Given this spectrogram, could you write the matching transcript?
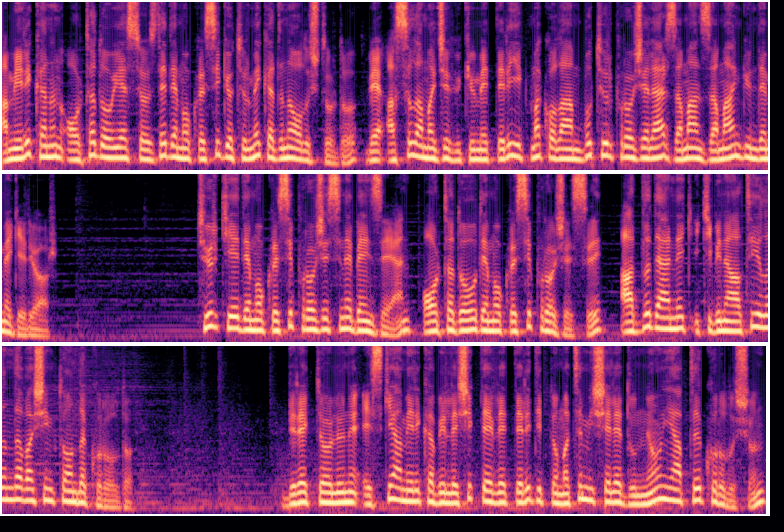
Amerika'nın Orta Doğu'ya sözde demokrasi götürmek adına oluşturduğu ve asıl amacı hükümetleri yıkmak olan bu tür projeler zaman zaman gündeme geliyor. Türkiye Demokrasi Projesi'ne benzeyen Orta Doğu Demokrasi Projesi adlı dernek 2006 yılında Washington'da kuruldu. Direktörlüğünü eski Amerika Birleşik Devletleri diplomatı Michele Dunlon yaptığı kuruluşun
